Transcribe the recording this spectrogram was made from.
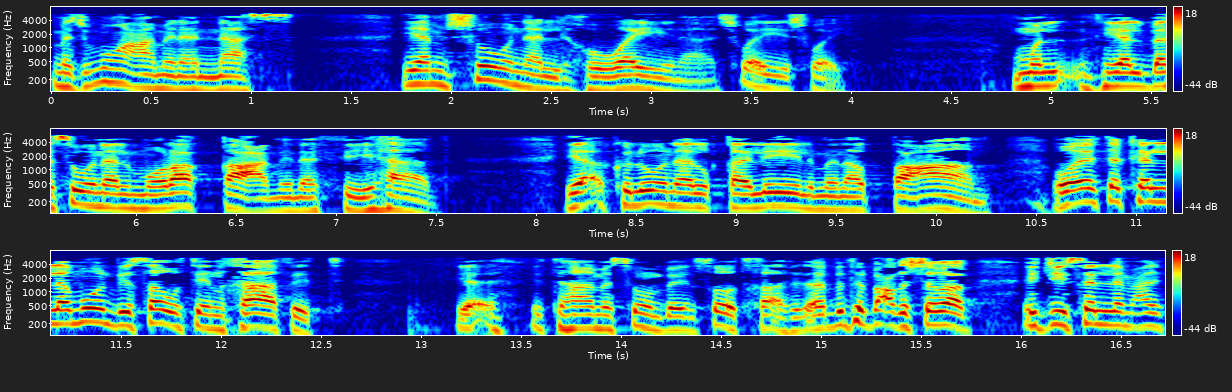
مجموعة من الناس يمشون الهوينة شوي شوي يلبسون المرقع من الثياب. يأكلون القليل من الطعام ويتكلمون بصوت خافت. يتهامسون بين صوت خافت. مثل بعض الشباب يجي يسلم علي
